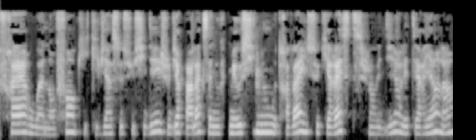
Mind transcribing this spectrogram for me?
frère ou un enfant qui, vient se suicider. Je veux dire par là que ça nous met aussi nous au travail, ceux qui restent, j'ai envie de dire, les terriens là,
